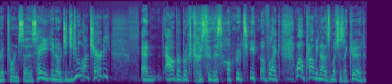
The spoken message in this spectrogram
Rip Torn says, "Hey, you know, did you do a lot of charity?" And Albert Brooks goes through this whole routine of like, well, probably not as much as I could.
